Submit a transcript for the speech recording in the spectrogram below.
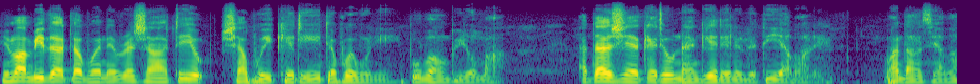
မြန်မာမိသားတပ်ဖွဲ့နဲ့ရုရှားတရုတ်ရှာဖွေခေတ္တတပ်ဖွဲ့ဝင်တွေပူးပေါင်းပြီးတော့မှအသက်ရှင်ကယ်ထုတ်နိုင်ခဲ့တယ်လို့လည်းသိရပါတယ်ဝမ်းသာစရာပါ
